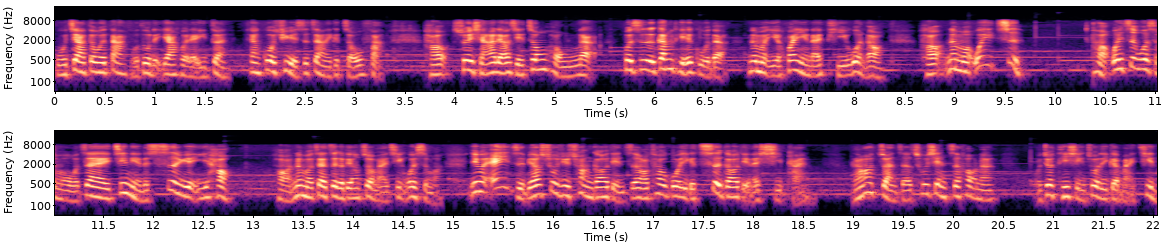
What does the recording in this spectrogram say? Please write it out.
股价都会大幅度的压回来一段。像过去也是这样的一个走法。好，所以想要了解中红的或是钢铁股的，那么也欢迎来提问哦。好，那么微智。好，位置为什么我在今年的四月一号，好，那么在这个地方做买进，为什么？因为 A 指标数据创高点之后，透过一个次高点的洗盘，然后转折出现之后呢，我就提醒做了一个买进，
